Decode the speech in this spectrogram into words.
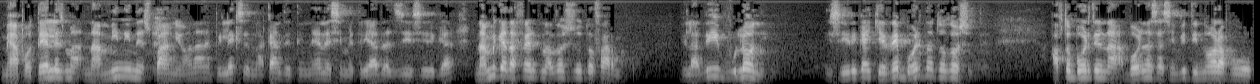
Με αποτέλεσμα να μην είναι σπάνιο, αν επιλέξετε να κάνετε την ένεση με 30G σύριγγα, να μην καταφέρετε να δώσετε το φάρμακο. Δηλαδή βουλώνει η σύριγγα και δεν μπορείτε να το δώσετε. Αυτό μπορείτε να, μπορεί να σας συμβεί την ώρα που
